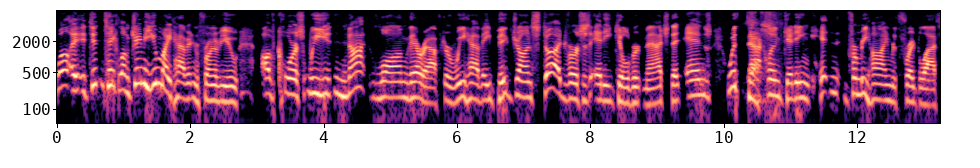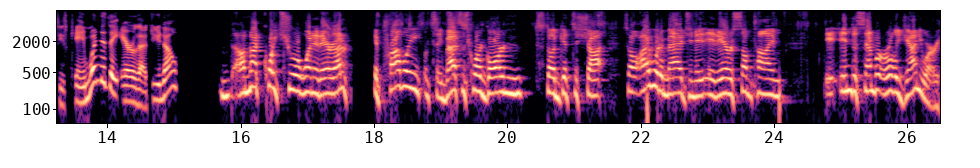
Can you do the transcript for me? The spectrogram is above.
Well, it didn't take long. Jamie, you might have it in front of you. Of course, we not long thereafter we have a Big John Studd versus Eddie Gilbert match that ends with yes. Backlund getting hit from behind with Fred Blassie's cane. When did they air that? Do you know? I'm not quite sure when it aired. it probably let's say Madison Square Garden. Studd gets a shot, so I would imagine it, it airs sometime in December, early January.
